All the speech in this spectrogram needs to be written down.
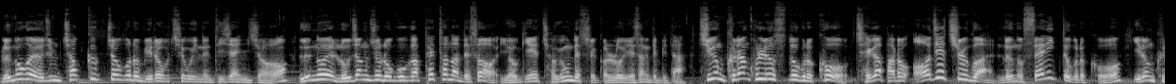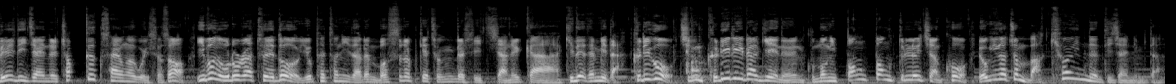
르노가 요즘 적극적으로 밀어붙이고 있는 디자인이죠. 르노의 로장주 로고가 패턴화돼서 여기에 적용됐을 걸로 예상됩니다. 지금 그랑 콜레오스도 그렇고 제가 바로 어제 출고한 르노 세닉도 그렇고 이런 그릴 디자인을 적극 사용하고 있어서 이번 오로라2에도 이 패턴이 나름 멋스럽게 적용될 수 있지 않을까 기대됩니다. 그리고 지금 그릴이라기에는 구멍이 뻥뻥 뚫려 있지 않고 여기가 좀 막혀 있는 디자인입니다.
